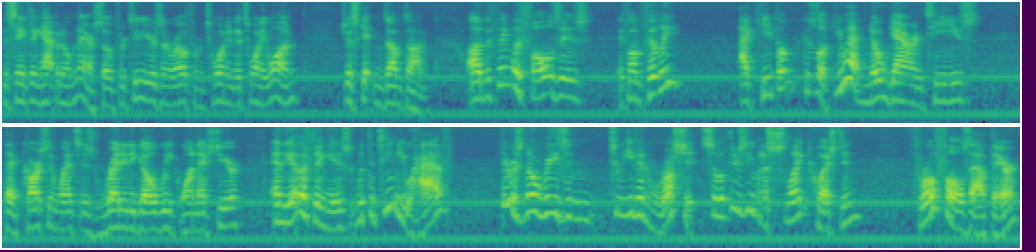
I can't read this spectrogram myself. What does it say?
the same thing happened to him there. So for two years in a row, from 20 to 21, just getting dumped on. Uh, the thing with Foles is if I'm Philly, I keep him because look, you have no guarantees that Carson Wentz is ready to go week one next year. And the other thing is, with the team you have, there is no reason to even rush it. So if there's even a slight question, throw Foles out there.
